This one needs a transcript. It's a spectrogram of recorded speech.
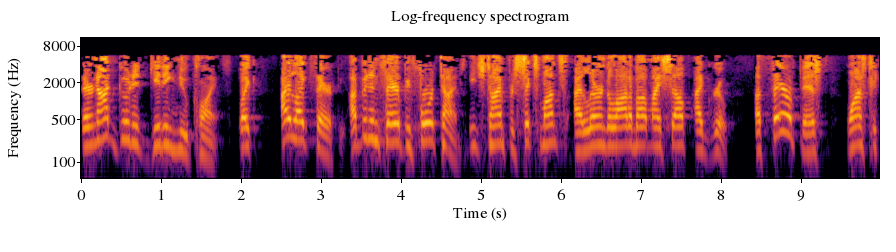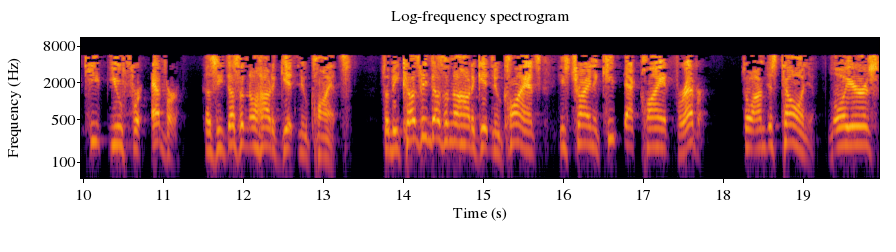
they're not good at getting new clients. Like I like therapy. I've been in therapy four times. Each time for six months, I learned a lot about myself. I grew. A therapist wants to keep you forever because he doesn't know how to get new clients. So because he doesn't know how to get new clients, he's trying to keep that client forever. So I'm just telling you, lawyers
